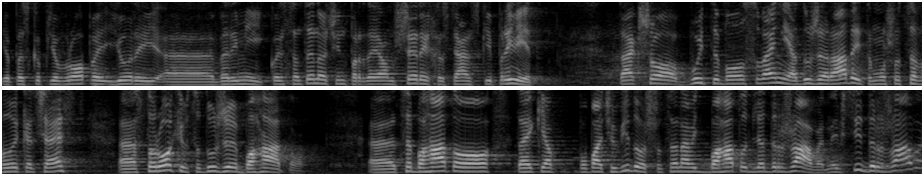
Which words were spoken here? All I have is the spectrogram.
єпископ Європи Юрій е, Веремій Константинович, він передає вам щирий християнський привіт. Так що будьте благословені, я дуже радий, тому що це велика честь. Е, 100 років це дуже багато. Е, Це багато, так як я побачив відео, що це навіть багато для держави. Не всі держави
